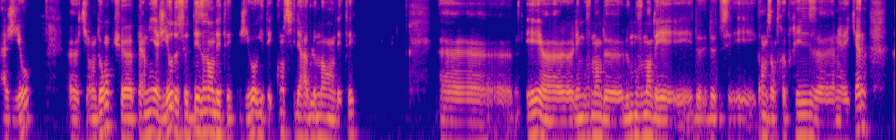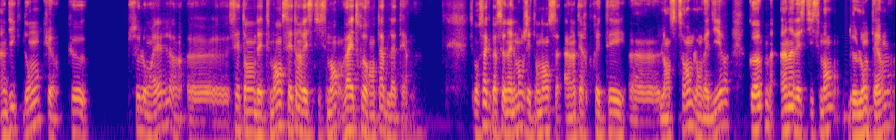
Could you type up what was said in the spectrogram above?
à JO, qui ont donc permis à JO de se désendetter. JO était considérablement endetté euh, et euh, le mouvement de, ces grandes entreprises euh, américaines indique donc que, selon elles, cet endettement, cet investissement va être rentable à terme. C'est pour ça que personnellement, j'ai tendance à interpréter l'ensemble, on va dire, comme un investissement de long terme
